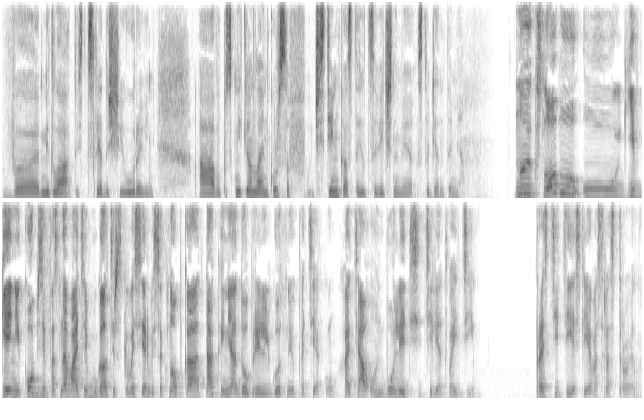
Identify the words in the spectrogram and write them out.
в медла, то есть в следующий уровень а выпускники онлайн-курсов частенько остаются вечными студентами. Ну и, к слову, у Евгений Кобзев, основатель бухгалтерского сервиса «Кнопка», так и не одобрили льготную ипотеку, хотя он более 10 лет в IT. Простите, если я вас расстроила.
